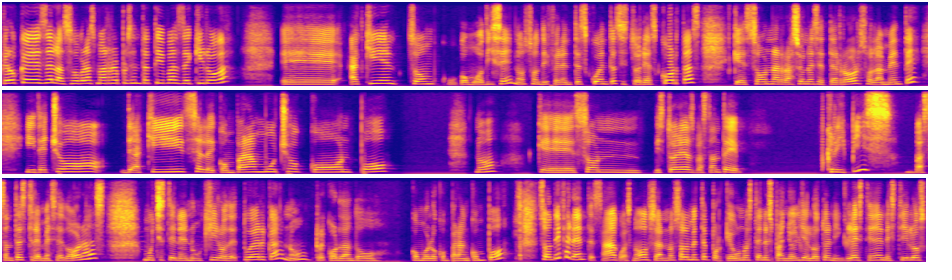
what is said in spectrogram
Creo que es de las obras más representativas de Quiroga. Eh, aquí son, como dice, ¿no? Son diferentes cuentos, historias cortas, que son narraciones de terror solamente. Y de hecho, de aquí se le compara mucho con Poe, ¿no? Que son historias bastante creepies, bastante estremecedoras. Muchas tienen un giro de tuerca, ¿no? Recordando como lo comparan con Poe, son diferentes aguas, ¿no? O sea, no solamente porque uno está en español y el otro en inglés, tienen estilos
